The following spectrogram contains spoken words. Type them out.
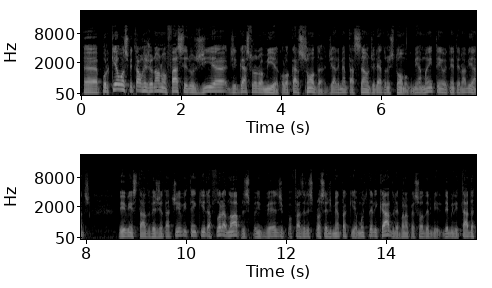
Uh, por que o hospital regional não faz cirurgia de gastronomia, colocar sonda de alimentação direto no estômago? Minha mãe tem 89 anos vive em estado vegetativo e tem que ir a Florianópolis em vez de fazer esse procedimento aqui. É muito delicado levar uma pessoa debilitada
